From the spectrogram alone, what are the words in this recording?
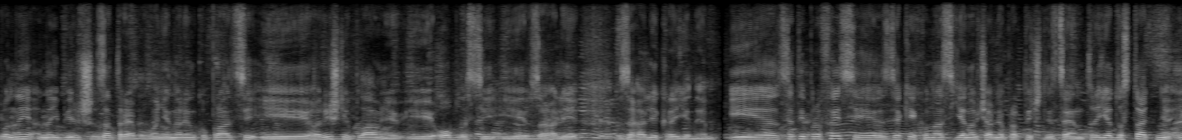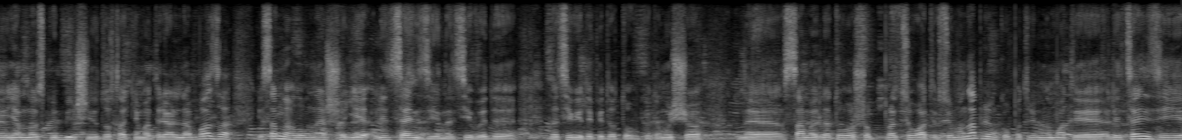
Вони найбільш затребувані на ринку праці і горішніх плавнів, і області, і взагалі, взагалі країни. І це ті професії, з яких у нас є навчально-практичні центри, є достатня і я навіть більш ніж достатня матеріальна база, і саме головне, що є ліцензії на ці види на ці види підготовки, тому що е, саме для того, щоб працювати в цьому напрямку, потрібно мати ліцензії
